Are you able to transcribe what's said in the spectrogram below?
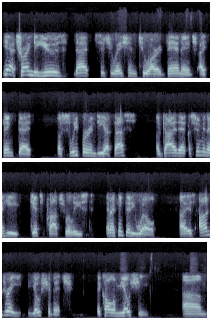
Yeah, trying to use that situation to our advantage. I think that a sleeper in DFS, a guy that, assuming that he gets props released, and I think that he will, uh, is Andrei Iosivas. They call him Yoshi, um,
